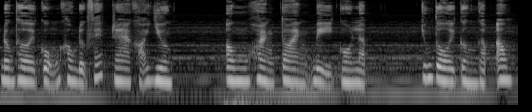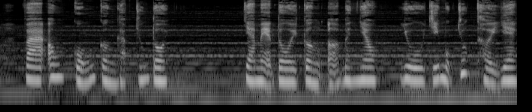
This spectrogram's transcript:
đồng thời cũng không được phép ra khỏi giường. Ông hoàn toàn bị cô lập. Chúng tôi cần gặp ông và ông cũng cần gặp chúng tôi cha mẹ tôi cần ở bên nhau, dù chỉ một chút thời gian.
